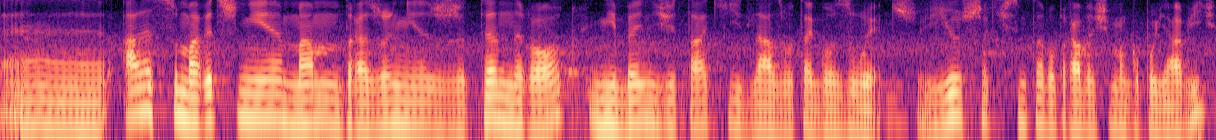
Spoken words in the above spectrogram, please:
E, ale sumarycznie mam wrażenie, że ten rok nie będzie taki dla złotego zły. Czyli już jakieś symptomy poprawy się mogą pojawić,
